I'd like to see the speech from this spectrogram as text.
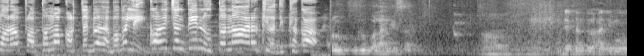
ମୋର ପ୍ରଥମ କର୍ତ୍ତବ୍ୟ ହେବ ବୋଲି କହିଛନ୍ତି ନୂତନ ଆରକ୍ଷୀ ଅଧୀକ୍ଷକ। ଦେଖନ୍ତୁ ଆଜି ମୁଁ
